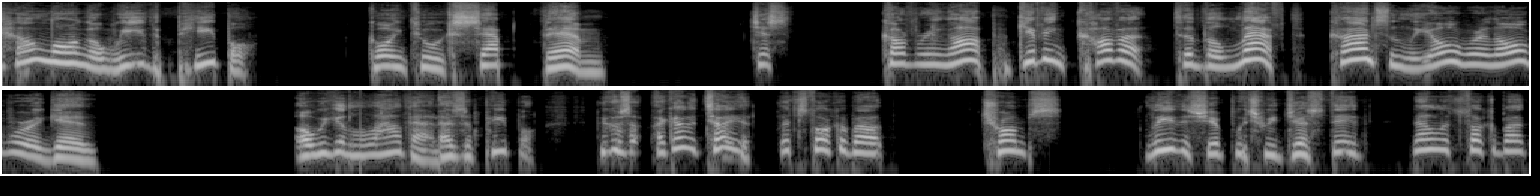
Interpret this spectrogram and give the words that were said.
how long are we, the people, going to accept them just covering up, giving cover to the left constantly over and over again? Are we going to allow that as a people? Because I got to tell you, let's talk about Trump's leadership, which we just did. Now let's talk about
